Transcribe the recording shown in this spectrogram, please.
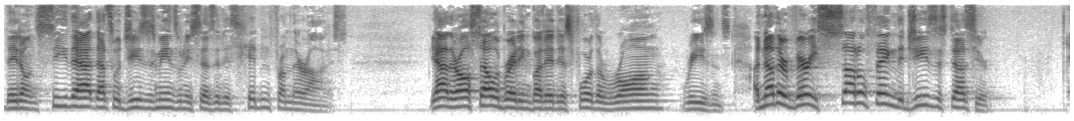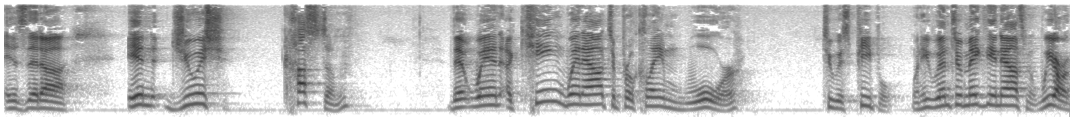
they don't see that, that's what Jesus means when he says it is hidden from their eyes. Yeah, they're all celebrating, but it is for the wrong reasons. Another very subtle thing that Jesus does here is that uh, in Jewish custom that when a king went out to proclaim war to his people, when he went to make the announcement, we are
